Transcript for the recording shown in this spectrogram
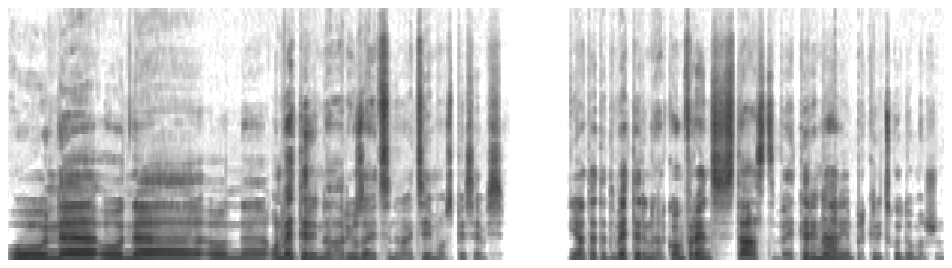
Un, uh, un, uh, un, uh, un veterināri uzaicināja ciemos pie sevis. Jā, tā tad veterināra konferences stāsts veterināriem par kritisko domāšanu.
